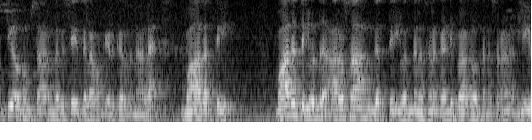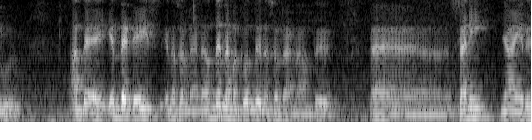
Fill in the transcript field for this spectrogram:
உத்தியோகம் சார்ந்த விஷயத்தில் அவங்க இருக்கிறதுனால மாதத்தில் மாதத்தில் வந்து அரசாங்கத்தில் வந்து என்ன சொன்னால் கண்டிப்பாக வந்து என்ன லீவு அந்த எந்த டேஸ் என்ன சொல்கிறேன்னா வந்து நமக்கு வந்து என்ன சொல்கிறேன்னா வந்து சனி ஞாயிறு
